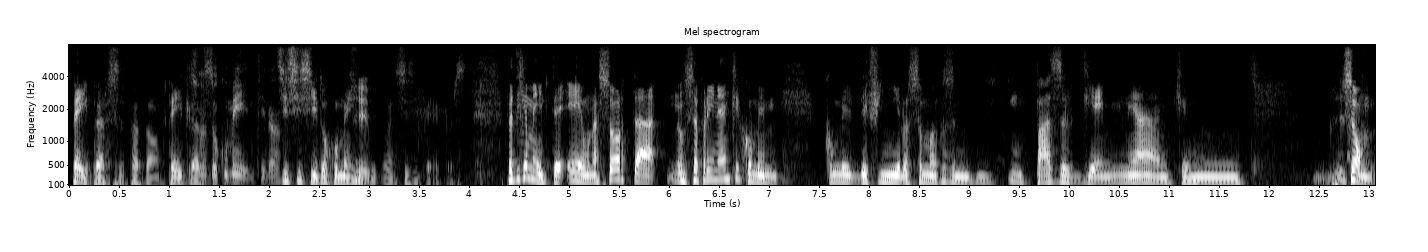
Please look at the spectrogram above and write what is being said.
Papers, pardon. Papers. Che sono documenti, no? Sì, sì, sì, documenti. Sì. sì, sì, papers. Praticamente è una sorta, non saprei neanche come, come definirlo, insomma, cosa, un puzzle game, neanche, un insomma,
